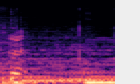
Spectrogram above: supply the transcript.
That's it.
